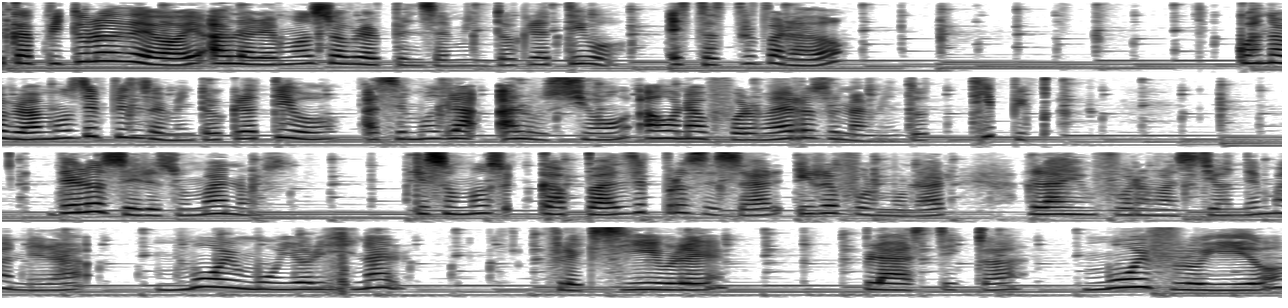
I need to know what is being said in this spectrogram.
el capítulo de hoy hablaremos sobre el pensamiento creativo. ¿Estás preparado? Cuando hablamos de pensamiento creativo, hacemos la alusión a una forma de razonamiento típica de los seres humanos, que somos capaces de procesar y reformular la información de manera muy muy original, flexible, plástica, muy fluido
